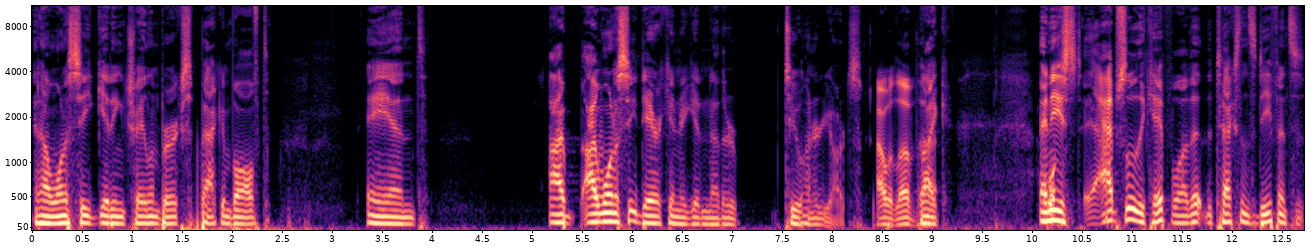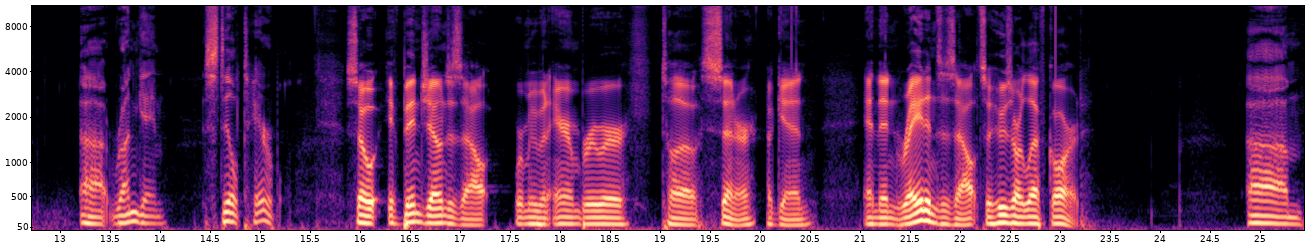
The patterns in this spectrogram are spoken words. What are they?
and I want to see getting Treylon Burks back involved, and I I want to see Derrick Henry get another 200 yards. I would love that. Like, and Well- he's absolutely capable of it. The Texans' defense uh, run game is still terrible. so if Ben Jones is out, we're moving Aaron Brewer to center again, and then Radunz is out. So who's our left guard? Um,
